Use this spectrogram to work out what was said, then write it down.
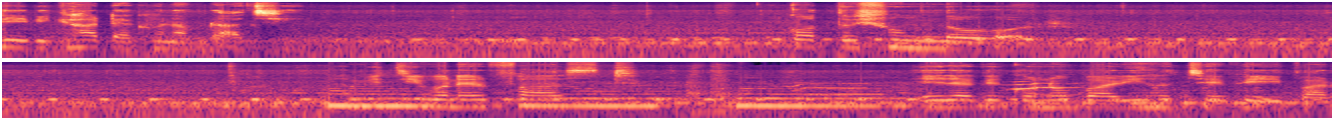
ফেরি ঘাট এখন আমরা আছি। কত সুন্দর। আমি জীবনের ফার্স্ট এর আগে কোনো বাড়ি হচ্ছে ফেরি পার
